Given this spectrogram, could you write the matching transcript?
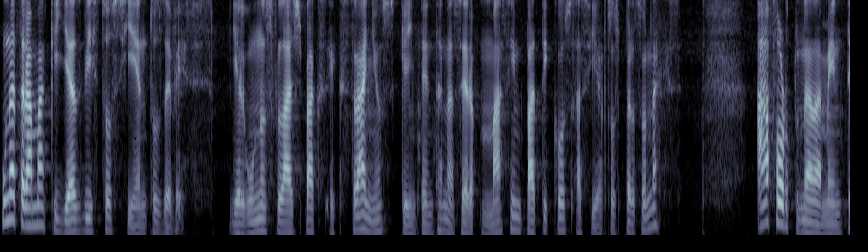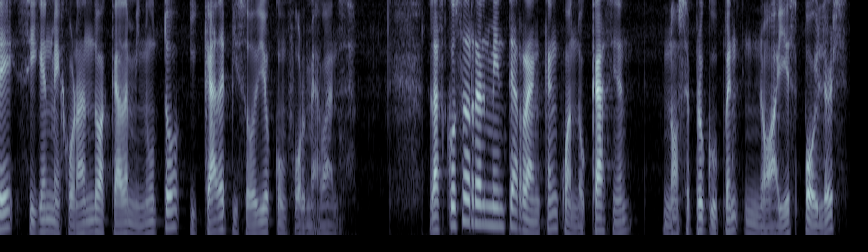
Una trama que ya has visto cientos de veces, y algunos flashbacks extraños que intentan hacer más simpáticos a ciertos personajes. Afortunadamente siguen mejorando a cada minuto y cada episodio conforme avanza. Las cosas realmente arrancan cuando Cassian, no se preocupen, no hay spoilers,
